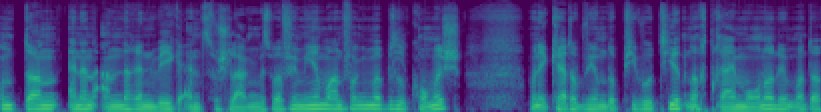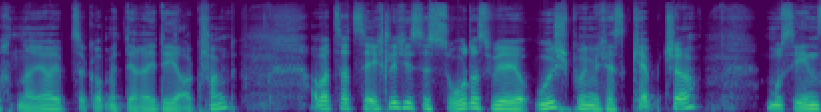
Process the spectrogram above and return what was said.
und dann einen anderen Weg einzuschlagen. Das war für mich am Anfang immer ein bisschen komisch, wenn ich gehört habe, wir haben da pivotiert nach drei Monaten und mir gedacht, naja, ich habe ja gerade mit der Idee angefangen. Aber tatsächlich ist es so, dass wir ja ursprünglich als Capture Museen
